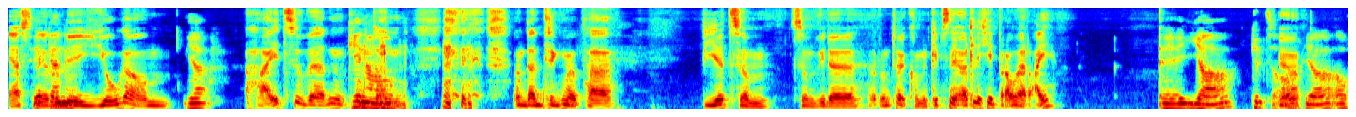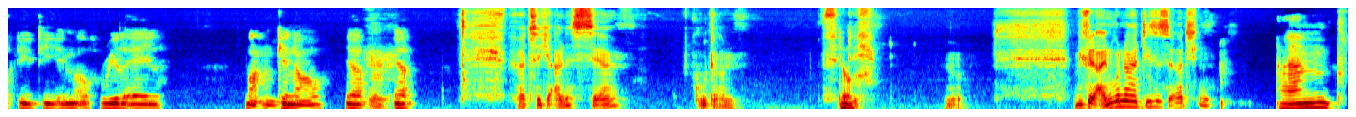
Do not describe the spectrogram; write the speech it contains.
erst eine. Runde Yoga, um ja, high zu werden. Genau. Und dann, und dann trinken wir ein paar Bier zum, zum wieder runterkommen. Gibt's eine örtliche Brauerei? Äh, ja, gibt's auch, ja. Ja. auch die, die eben auch Real Ale machen, genau. Ja, Hm. ja. Hört sich alles sehr gut an. Finde ich. Ja. Wie viele Einwohner hat dieses Örtchen? Ähm, pff,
